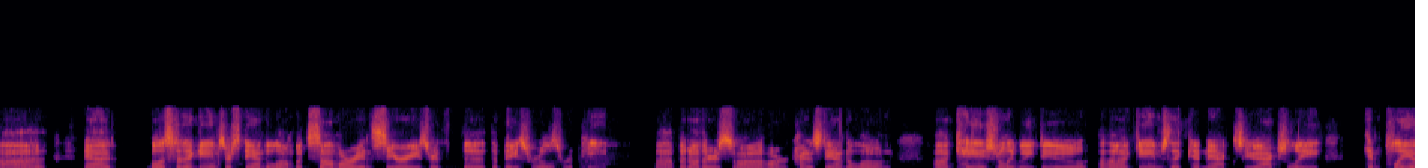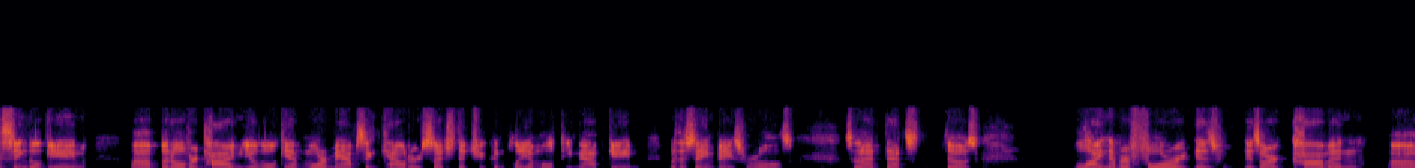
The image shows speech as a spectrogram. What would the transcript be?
Uh, now, most of the games are standalone, but some are in series or the the base rules repeat. Uh, but others uh, are kind of standalone. Uh, occasionally, we do uh, games that connect, so you actually can play a single game, uh, but over time you will get more maps and counters such that you can play a multi-map game with the same base rules. So that that's those. Line number four is is our common uh,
